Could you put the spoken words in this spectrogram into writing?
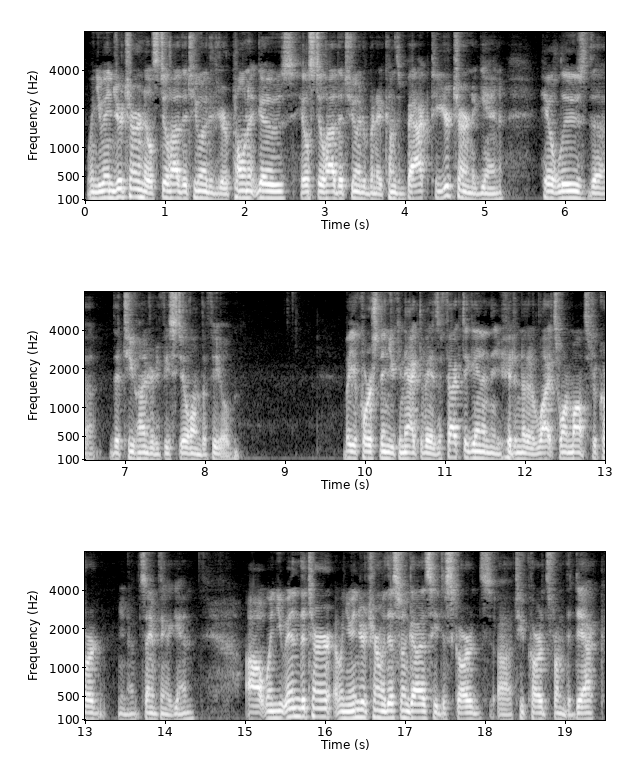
when you end your turn, he'll still have the 200 your opponent goes. He'll still have the 200 when it comes back to your turn again. He'll lose the the 200 if he's still on the field. But of course, then you can activate his effect again, and then you hit another Lightsworn monster card. You know, same thing again. Uh, when you end the turn, when you end your turn with this one, guys, he discards uh, two cards from the deck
